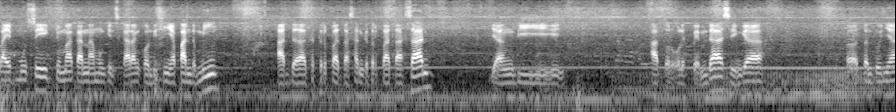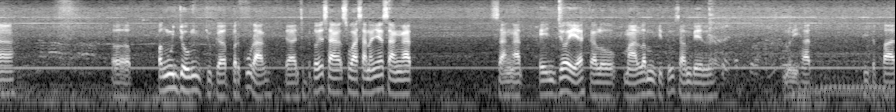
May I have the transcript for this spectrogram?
live musik. Cuma karena mungkin sekarang kondisinya pandemi ada keterbatasan-keterbatasan yang diatur oleh Pemda sehingga e, tentunya e, pengunjung juga berkurang dan sebetulnya suasananya sangat sangat enjoy ya kalau malam gitu sambil melihat di depan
